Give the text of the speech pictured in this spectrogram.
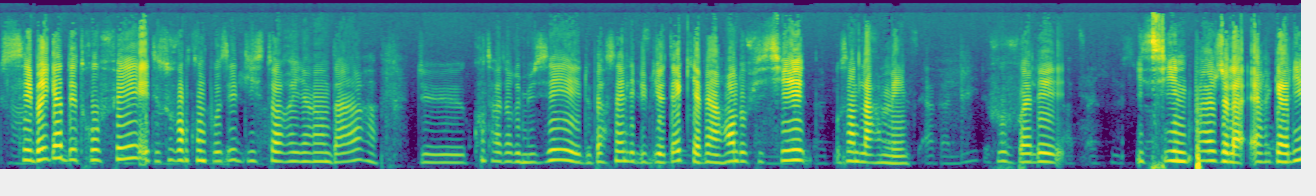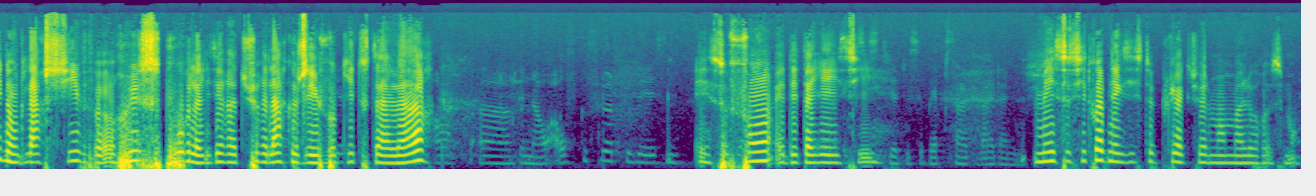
Ces brigades des trophées étaient souvent composées d'historiens d'art, de conservateurs de musées et de personnel des bibliothèques qui avaient un rang d'officier au sein de l'armée. Vous voyez ici une page de la Ergali, donc l'archive russe pour la littérature et l'art que j'ai évoqué tout à l'heure. Et ce fond est détaillé ici. Mais ce site web n'existe plus actuellement, malheureusement.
